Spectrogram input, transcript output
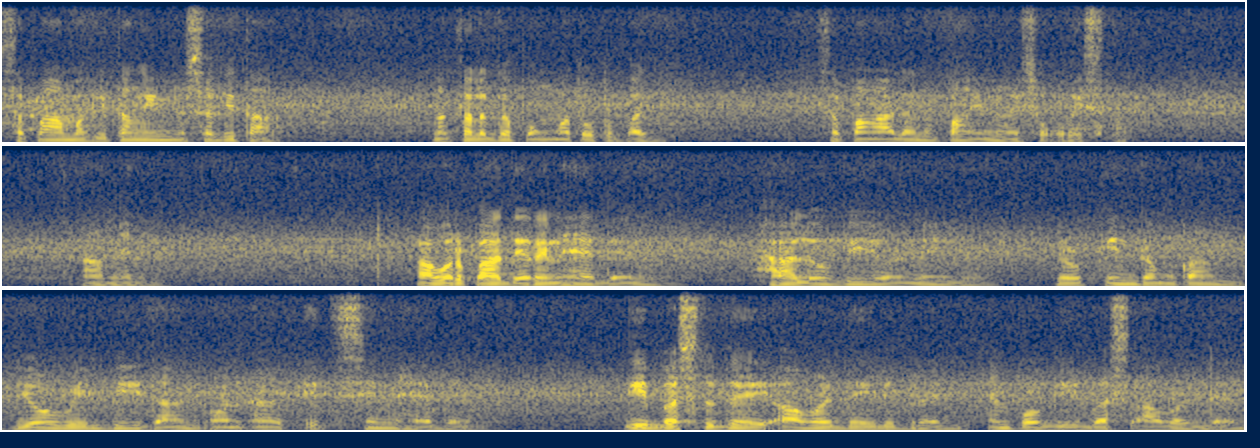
sa pamagitan ng inyong salita na talaga pong matutupad sa pangalan ng Panginoon Yeso Kristo. Amen. Our Father in heaven, hallowed be your name. Your kingdom come, your will be done on earth it is in heaven. Give us today our daily bread, and forgive us our debt,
